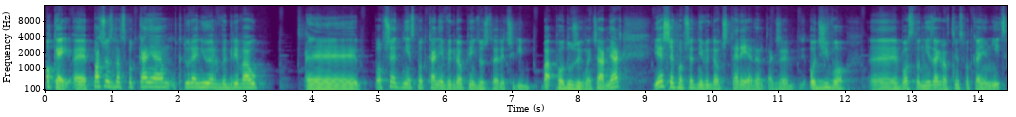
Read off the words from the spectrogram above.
Okej, e, patrząc na spotkania, które New York wygrywał, poprzednie spotkanie wygrał 5 do 4, czyli po dużych meczarniach. Jeszcze poprzednie wygrał 4-1, także o dziwo e, Boston nie zagrał w tym spotkaniu nic.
